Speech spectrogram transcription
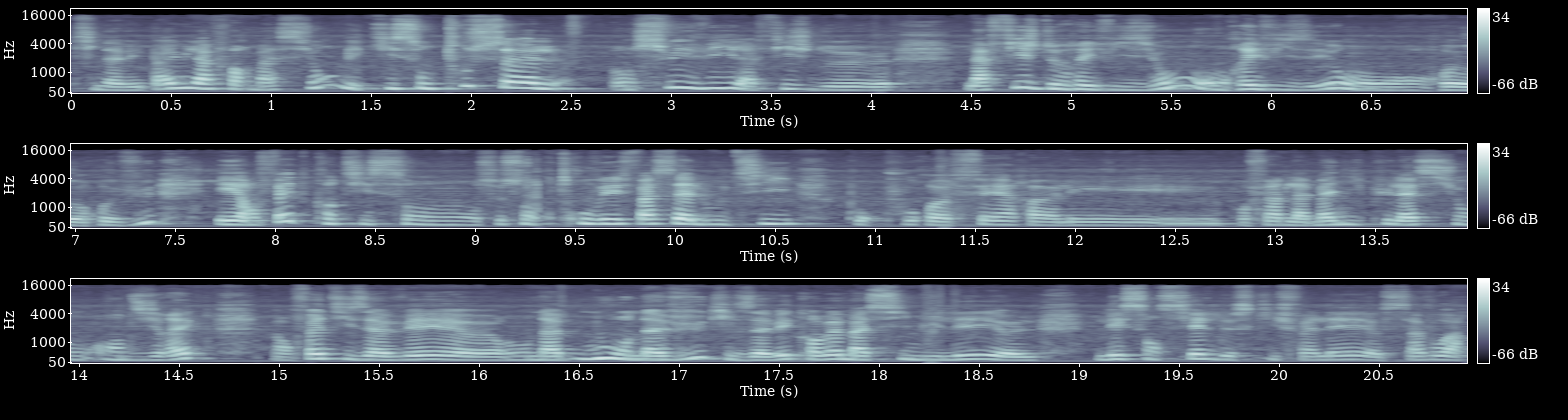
qui n'avaient pas eu la formation, mais qui sont tout seuls, ont suivi la fiche de, la fiche de révision, ont révisé, ont revu. Et en fait, quand ils se sont retrouvés face à l'outil pour, pour, faire les, pour faire de la manipulation en direct, ben, en fait, ils avaient, on a, nous, on a vu qu'ils avaient quand même assimilé euh, l'essentiel de ce qu'il fallait euh, savoir.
